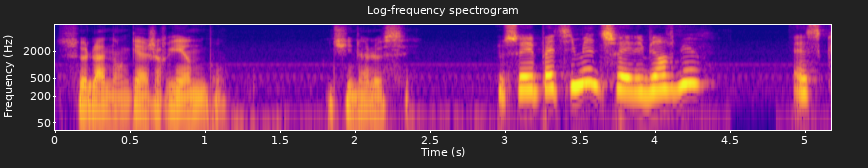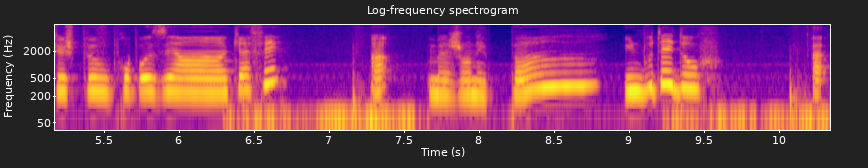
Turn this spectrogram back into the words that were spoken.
Cela n'engage rien de bon. Gina le sait. Ne soyez pas timide, soyez les bienvenus. Est-ce que je peux vous proposer un café? Ah, bah j'en ai pas. Une bouteille d'eau Ah,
